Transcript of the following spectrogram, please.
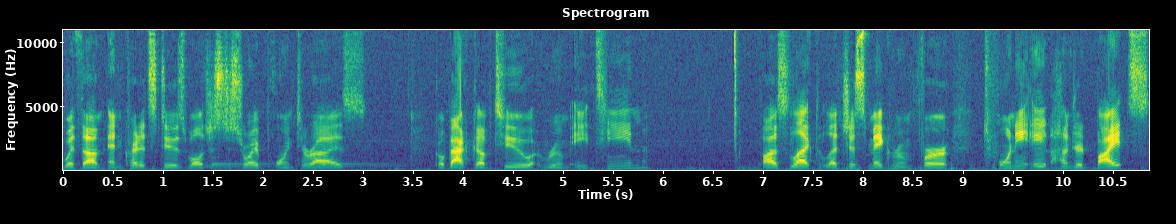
with um, end credits two as well just destroy pointerize Go back up to room 18. File select. Let's just make room for 2,800 bytes.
